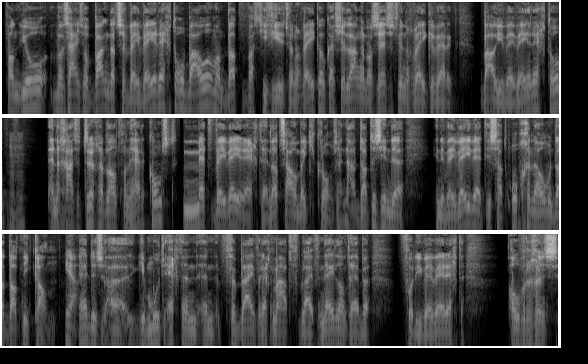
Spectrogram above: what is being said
Van joh, we zijn zo bang dat ze WW-rechten opbouwen. Want dat was die 24 weken ook. Als je langer dan 26 weken werkt, bouw je WW-rechten op. En dan gaan ze terug naar het land van herkomst met WW-rechten. En dat zou een beetje krom zijn. Nou, dat is in de, in de WW-wet is dat opgenomen dat dat niet kan. Ja. Dus eh, je moet echt een, een verblijf, rechtmatig verblijf in Nederland hebben voor die WW-rechten. Overigens,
